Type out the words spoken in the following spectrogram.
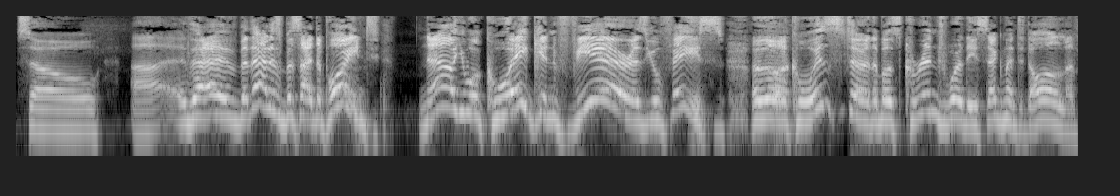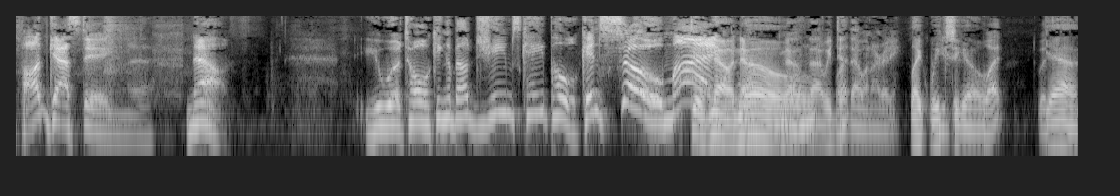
So, uh, that, but that is beside the point. Now you will quake in fear as you face the Quister, the most cringeworthy segment in all of podcasting. Now, You were talking about James K. Polk, and so my Dude, no, no, No. no, no, we did that one already. Like weeks ago. What? With- Yeah.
